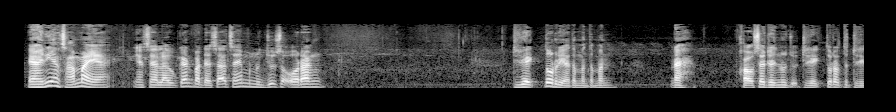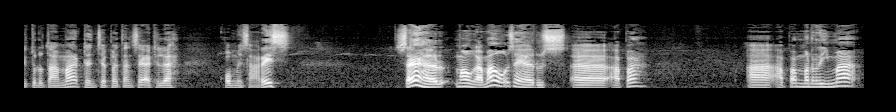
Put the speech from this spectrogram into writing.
Ya ini yang sama ya, yang saya lakukan pada saat saya menunjuk seorang direktur ya teman-teman. Nah, kalau saya sudah menunjuk direktur atau direktur utama dan jabatan saya adalah komisaris, saya harus mau nggak mau saya harus uh, apa uh, apa menerima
